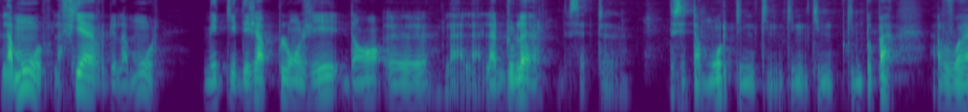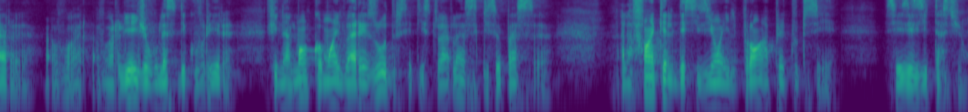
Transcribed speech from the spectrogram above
l'amour, la fièvre de l'amour, mais qui est déjà plongé dans euh, la, douleur de, cette, de cet amour qui, qui, qui, qui, ne peut pas avoir, avoir, avoir lieu. Je vous laisse découvrir finalement comment il va résoudre cette histoire-là, ce qui se passe à la fin, quelle décision il prend après toutes ces, ces hésitations.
